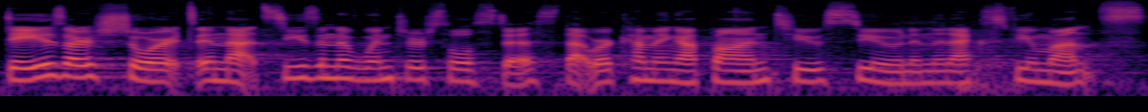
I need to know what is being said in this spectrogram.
Days are short in that season of winter solstice that we're coming up on too soon in the next few months,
